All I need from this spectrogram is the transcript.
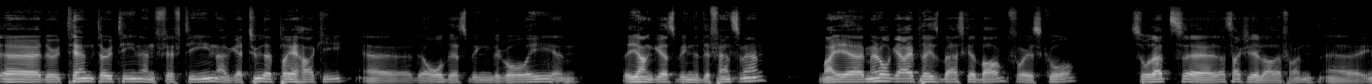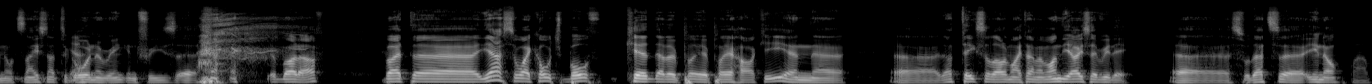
Uh, they're 10, 13, and 15. I've got two that play hockey, uh, the oldest being the goalie and the youngest being the defenseman. My uh, middle guy plays basketball for his school. So that's uh, that's actually a lot of fun. Uh, you know, it's nice not to go in the rink and freeze uh, your butt off. But uh, yeah, so I coach both kid that are play play hockey, and uh, that takes a lot of my time. I'm on the ice every day, uh, so that's uh, you know, Wow.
